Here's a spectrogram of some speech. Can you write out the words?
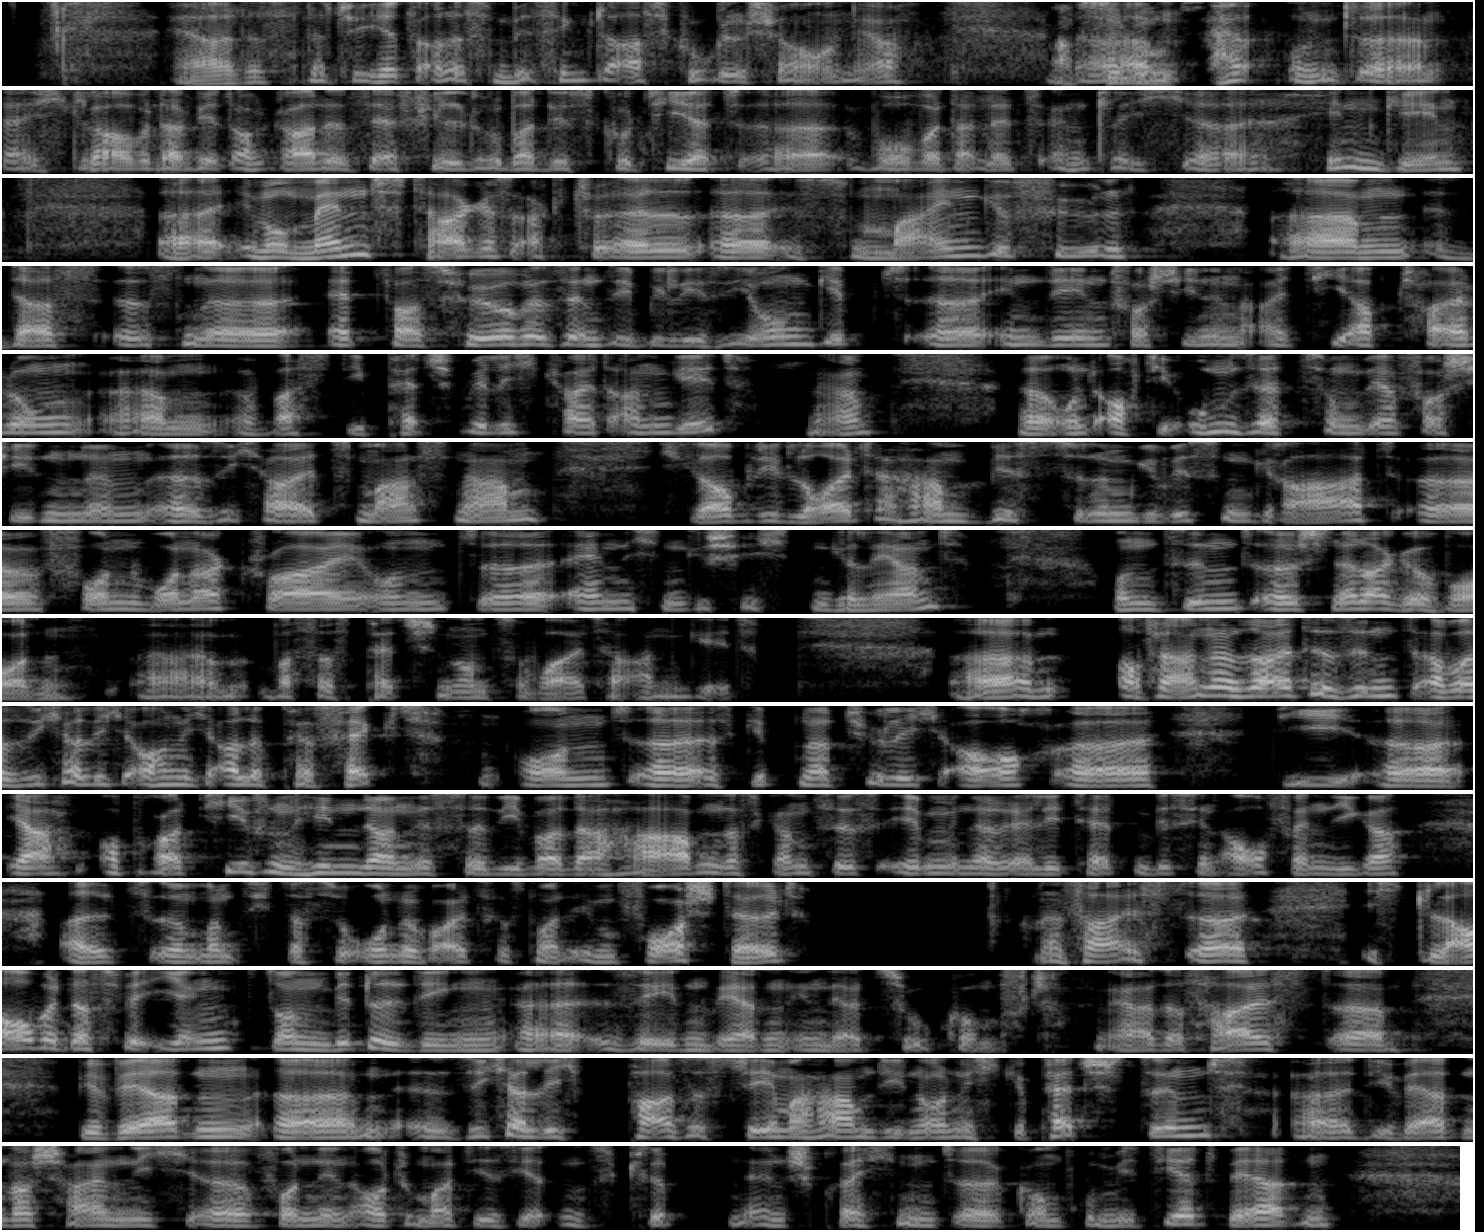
Ja, das ist natürlich jetzt alles ein bisschen Glaskugel schauen, ja. Absolut. Ähm, und äh, ich glaube, da wird auch gerade sehr viel drüber diskutiert, äh, wo wir da letztendlich äh, hingehen. Äh, Im Moment, tagesaktuell, äh, ist mein Gefühl, ähm, dass es eine etwas höhere Sensibilisierung gibt äh, in den verschiedenen IT-Abteilungen, ähm, was die Patchwilligkeit angeht ja, äh, und auch die Umsetzung der verschiedenen äh, Sicherheitsmaßnahmen. Ich glaube, die Leute haben bis zu einem gewissen Grad äh, von WannaCry und äh, ähnlichen Geschichten gelernt und sind schneller geworden, was das Patchen und so weiter angeht. Ähm, auf der anderen Seite sind aber sicherlich auch nicht alle perfekt und äh, es gibt natürlich auch äh, die äh, ja, operativen Hindernisse, die wir da haben. Das Ganze ist eben in der Realität ein bisschen aufwendiger, als äh, man sich das so ohne weiteres mal eben vorstellt. Das heißt, äh, ich glaube, dass wir irgend so ein Mittelding äh, sehen werden in der Zukunft. Ja, das heißt, wir werden äh, sicherlich paar Systeme haben, die noch nicht gepatcht sind. Äh, die werden wahrscheinlich äh, von den automatisierten Skripten entsprechend äh, kompromittiert werden.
